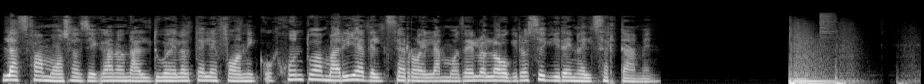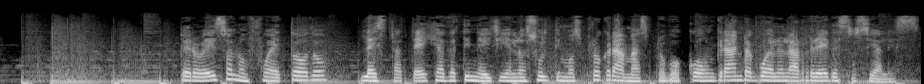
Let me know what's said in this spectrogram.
Las famosas llegaron al duelo telefónico junto a María del Cerro y la modelo logró seguir en el certamen. Pero eso no fue todo, la estrategia de Teenage en los últimos programas provocó un gran revuelo en las redes sociales.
